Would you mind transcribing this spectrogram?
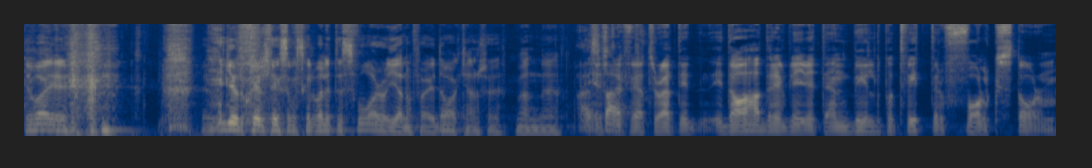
Det var ju... En julskyltning som skulle vara lite svår att genomföra idag kanske. Men, eh, Just det, för jag tror att i, idag hade det blivit en bild på Twitter, folkstorm,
